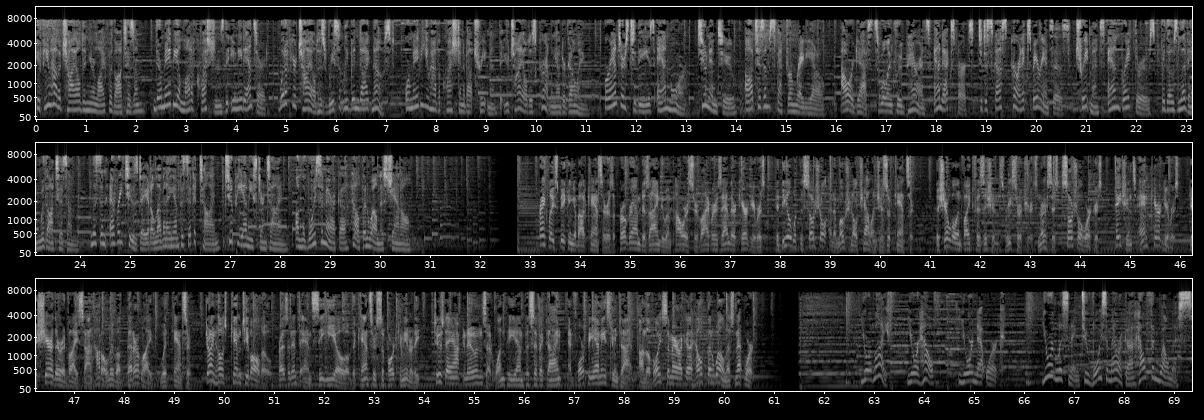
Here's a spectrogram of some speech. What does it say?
If you have a child in your life with autism, there may be a lot of questions that you need answered. What if your child has recently been diagnosed? Or maybe you have a question about treatment that your child is currently undergoing. For answers to these and more, tune into Autism Spectrum Radio. Our guests will include parents and experts to discuss current experiences, treatments, and breakthroughs for those living with autism. Listen every Tuesday at 11 a.m. Pacific Time, 2 p.m. Eastern Time on the Voice America Health and Wellness Channel. Frankly Speaking About Cancer is a program designed to empower survivors and their caregivers to deal with the social and emotional challenges of cancer. The show will invite physicians, researchers, nurses, social workers, patients, and caregivers to share their advice on how to live a better life with cancer. Join host Kim Thiboldeaux, President and CEO of the Cancer Support Community, Tuesday afternoons at 1 p.m. Pacific Time and 4 p.m. Eastern Time on the Voice America Health and Wellness Network. Your life, your health, your network. You're listening to Voice America Health and Wellness.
